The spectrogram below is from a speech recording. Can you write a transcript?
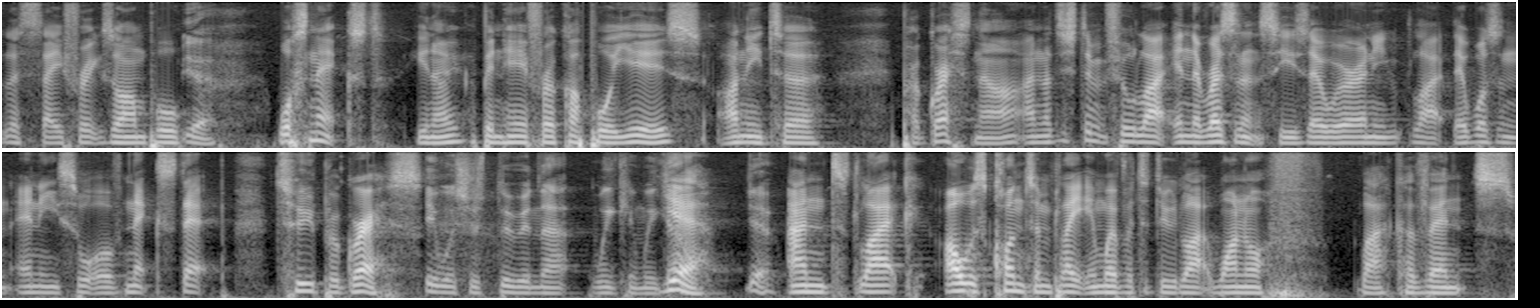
let's say for example. yeah, What's next? You know I've been here for a couple of years. I need to progress now, and I just didn't feel like in the residencies there were any like there wasn't any sort of next step to progress. it was just doing that week in week Yeah. out. Yeah, yeah. And like I was contemplating whether to do like one off like events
